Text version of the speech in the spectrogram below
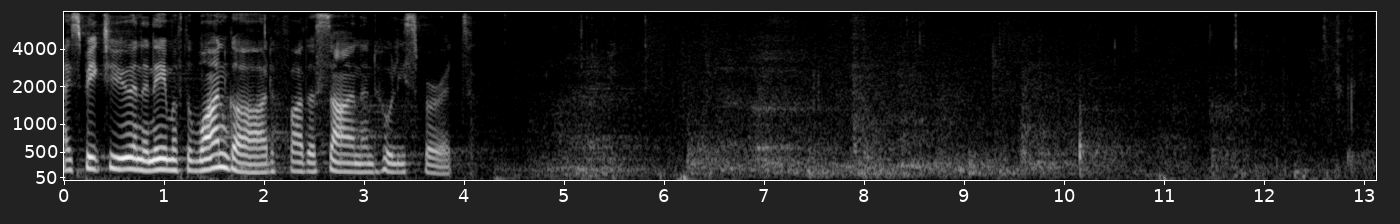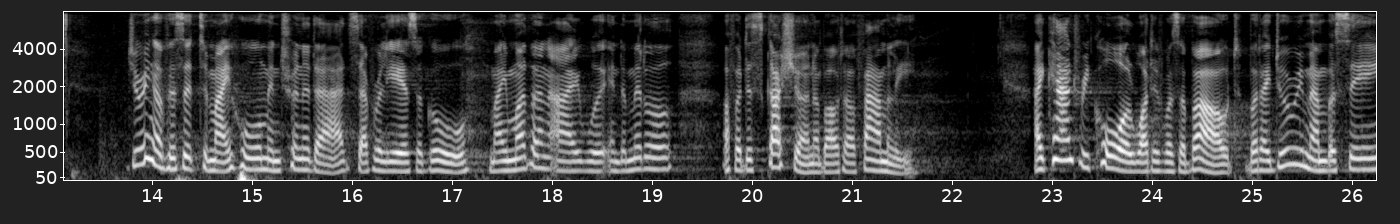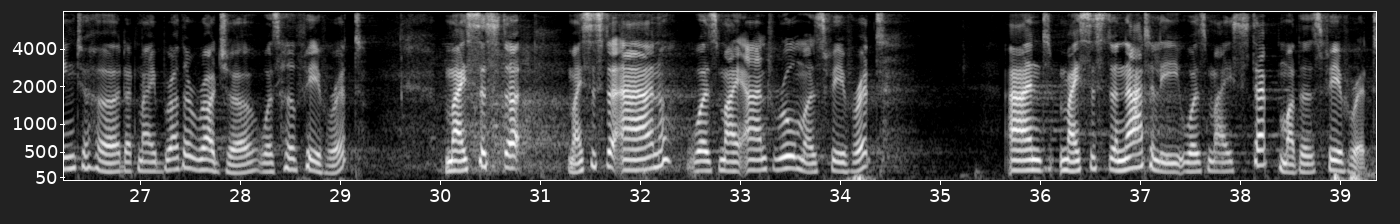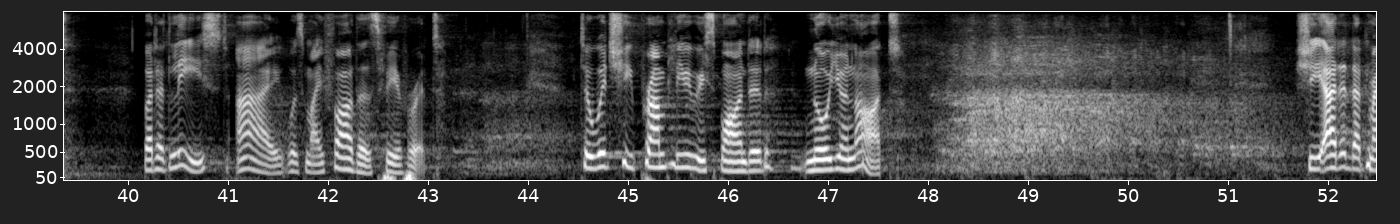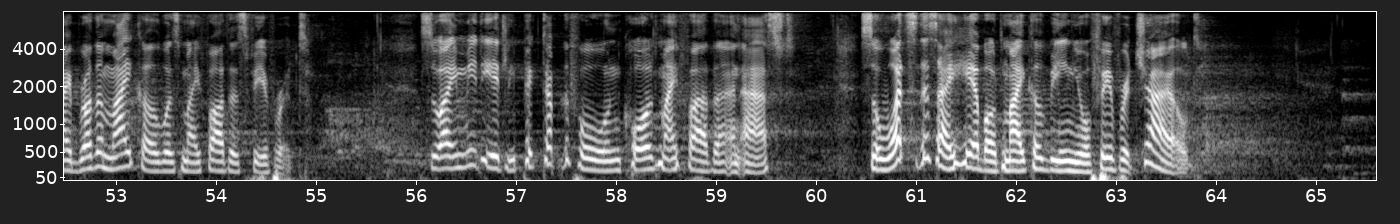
I speak to you in the name of the one God, Father, Son, and Holy Spirit. During a visit to my home in Trinidad several years ago, my mother and I were in the middle of a discussion about our family. I can't recall what it was about, but I do remember saying to her that my brother Roger was her favorite. My sister, my sister Anne was my Aunt Roma's favorite, and my sister Natalie was my stepmother's favorite. But at least I was my father's favorite. To which she promptly responded, No, you're not. she added that my brother Michael was my father's favorite. So I immediately picked up the phone, called my father, and asked, So what's this I hear about Michael being your favorite child?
